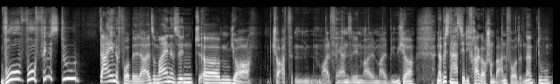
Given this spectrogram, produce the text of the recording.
Wo, wo findest du deine Vorbilder? Also meine sind, ähm, ja, tja, mal Fernsehen, mal, mal Bücher. Na, ein bisschen hast du ja die Frage auch schon beantwortet, ne? Du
